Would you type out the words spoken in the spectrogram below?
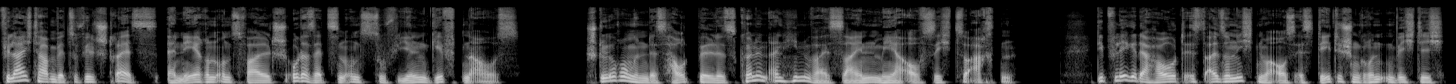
Vielleicht haben wir zu viel Stress, ernähren uns falsch oder setzen uns zu vielen Giften aus. Störungen des Hautbildes können ein Hinweis sein, mehr auf sich zu achten. Die Pflege der Haut ist also nicht nur aus ästhetischen Gründen wichtig,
